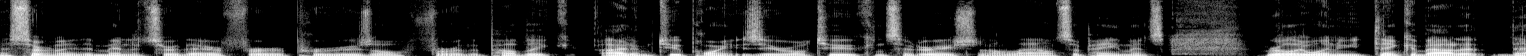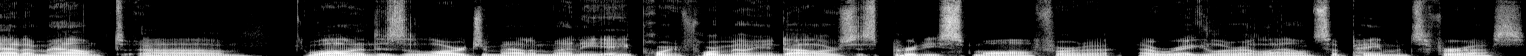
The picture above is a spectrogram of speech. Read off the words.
uh, certainly the minutes are there for perusal for the public. Item 2.02, consideration allowance of payments. Really, when you think about it, that amount, uh, while it is a large amount of money, $8.4 million is pretty small for a, a regular allowance of payments for us.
